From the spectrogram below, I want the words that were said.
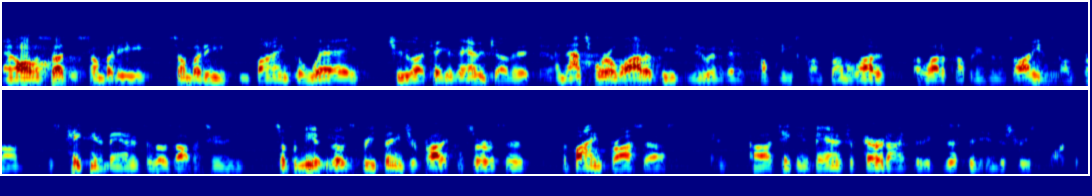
And all of a sudden somebody, somebody finds a way to uh, take advantage of it. And that's where a lot of these new innovative companies come from. A lot of, a lot of companies in this audience come from is taking advantage of those opportunities. So for me, it's those three things, your products and services, the buying process, uh, taking advantage of paradigms that exist in industries and markets.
